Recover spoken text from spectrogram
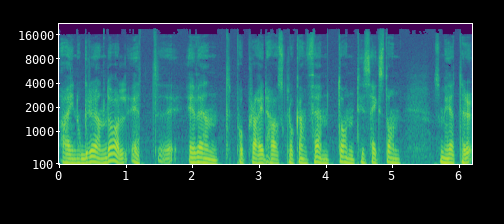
Aino Gröndal ett eh, event på Pride House klockan 15 till 16 som heter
